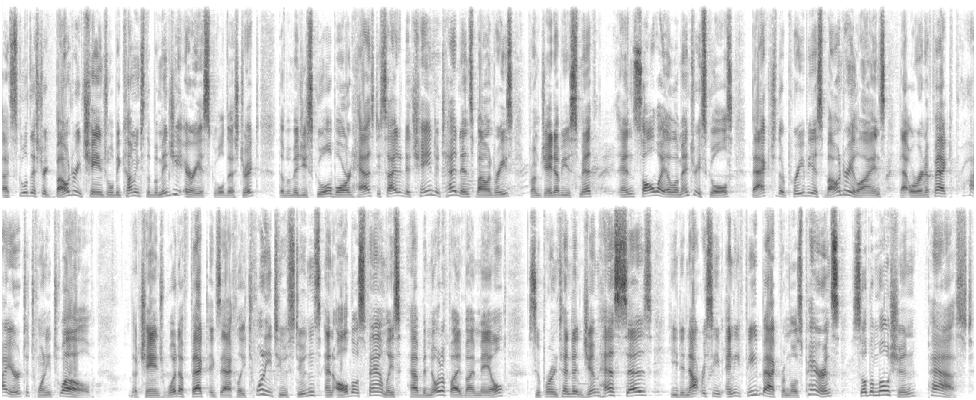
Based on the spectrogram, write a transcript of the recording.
A school district boundary change will be coming to the Bemidji Area School District. The Bemidji School Board has decided to change attendance boundaries from J.W. Smith and Solway Elementary Schools back to their previous boundary lines that were in effect prior to 2012. The change would affect exactly 22 students and all those families have been notified by mail. Superintendent Jim Hess says he did not receive any feedback from those parents, so the motion passed.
